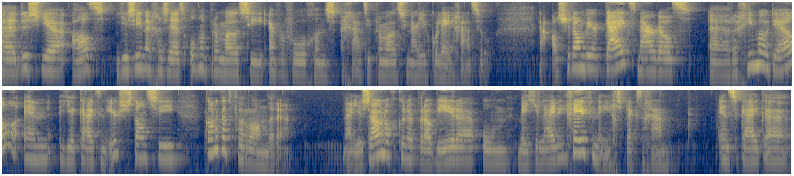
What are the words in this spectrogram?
Uh, dus je had je zinnen gezet op een promotie en vervolgens gaat die promotie naar je collega toe. Nou, als je dan weer kijkt naar dat uh, regiemodel en je kijkt in eerste instantie, kan ik het veranderen? Nou, je zou nog kunnen proberen om met je leidinggevende in gesprek te gaan. En te kijken,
